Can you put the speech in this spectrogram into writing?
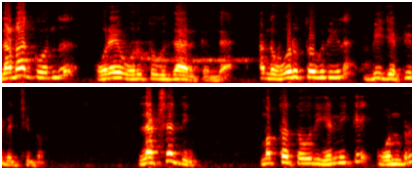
லடாக் வந்து ஒரே ஒரு தொகுதி தான் இருக்குங்க. அந்த ஒரு தொகுதியில் பிஜேபி வெற்றி பெறும். லட்சத்தீப் மொத்த தொகுதி எண்ணிக்கை ஒன்று.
